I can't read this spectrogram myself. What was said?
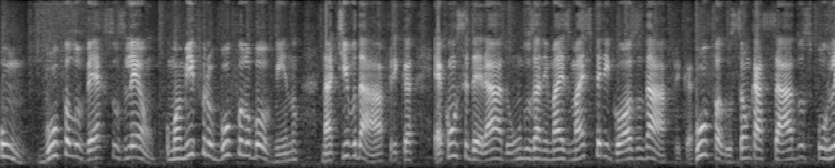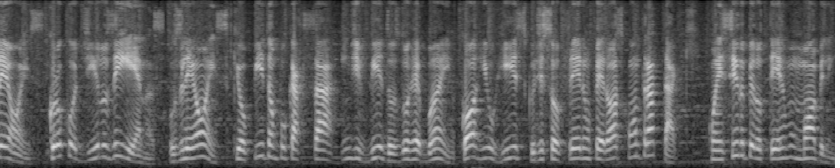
1. Um, búfalo versus leão. O mamífero búfalo bovino, nativo da África, é considerado um dos animais mais perigosos da África. Búfalos são caçados por leões, crocodilos e hienas. Os leões, que optam por caçar indivíduos do rebanho, correm o risco de sofrer um feroz contra-ataque conhecido pelo termo mobbing.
